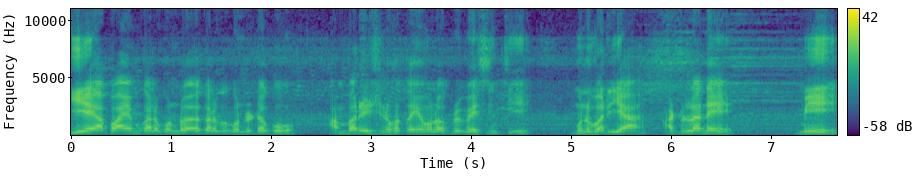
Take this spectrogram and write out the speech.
ఏ అపాయం కలుగుండు కలుగుకుండుటకు అంబరీషుని హృదయంలో ప్రవేశించి మునువర్య అటులనే మీ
